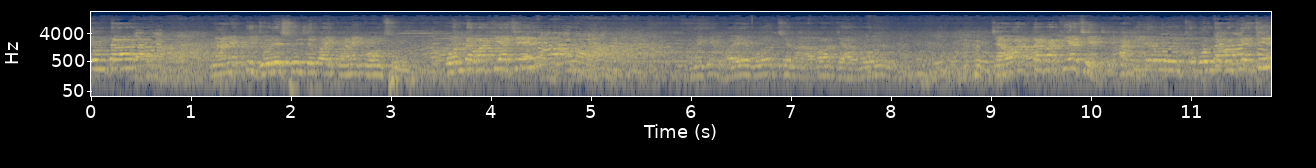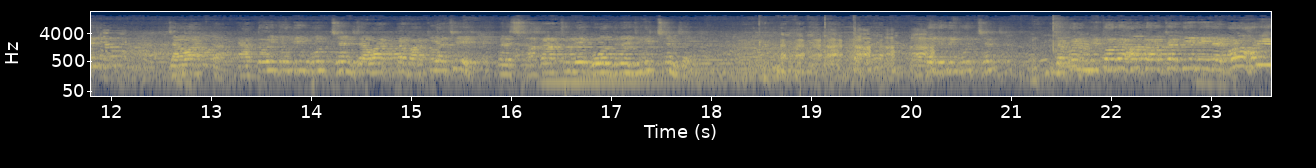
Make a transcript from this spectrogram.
কোনটা? না আমি একটু জোরে শুনতে পাই, কানে কম শুনি। কোনটা বাকি আছে? অনেকে ভয়ে বলছে না, আবার যাব। যাওয়ারটা বাকি আছে? বাকি যাব কোনটা বাকি আছে? যাওয়ারটা। এতই যদি বুঝছেন যাওয়ারটা বাকি আছে, তাহলে সাদা চুলে গোদরেজ নিচ্ছেন এত যদি বুঝছেন যখন মৃতদেহ দরজা দিয়ে নিয়ে যায় বড় হরি!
